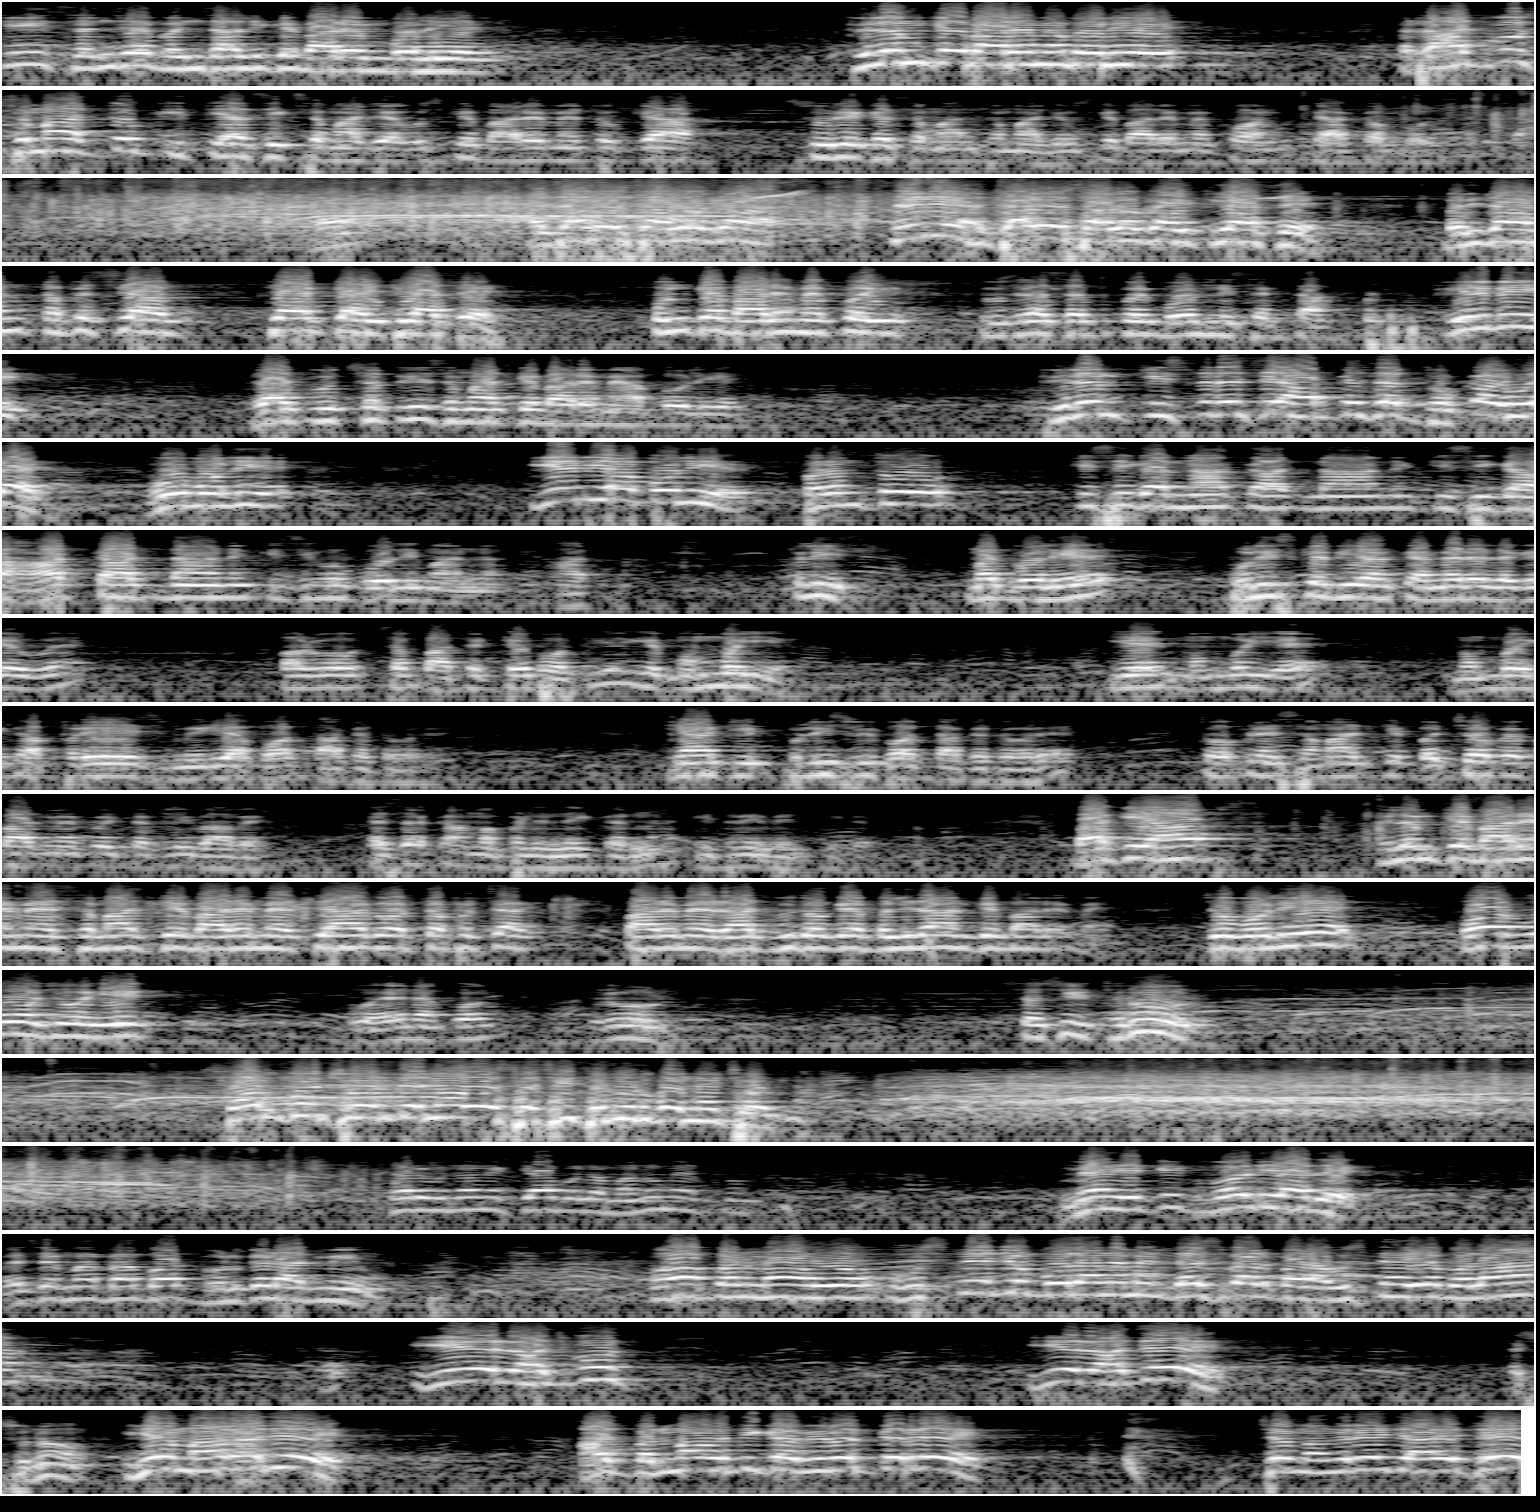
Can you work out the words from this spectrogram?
संजय बंसाली के बारे में बोलिए, फ़िल्म के बारे में बोलिए। राजपूत समाज तो ऐतिहासिक समाज है, उसके बारे में तो क्या सूर्य के समान समाज है, उसके बारे में कौन क्या कब बोल सकता है? हाँ? हज़ारों सालों का, नहीं नहीं, हज़ारों सालों का इतिहास है, बलिदान, तपस्या, त्याग का इतिहास है। उनके बारे में कोई दूसरा शब्द कोई बोल नहीं सकता। फिर भी राजपूत क्षत्रिय समाज के बारे में आप बोलिए। फ़िल्म किस तरह से आपके साथ धोखा हुआ है, वो बोलिए। ये भी आप बोलिए। परंतु किसी का नाक काटना, न किसी का हाथ काटना, न किसी को गोली मारना हाथ में प्लीज़ मत बोलिए। पुलिस के भी यहाँ कैमरे लगे हुए हैं और वो सब बातें टेप होती है। ये मुंबई है। ये मुंबई है। मुंबई का प्रेस, मीडिया बहुत ताकतवर है। यहाँ की पुलिस भी बहुत ताकतवर है। तो अपने समाज के बच्चों पे बाद में कोई तकलीफ़ आवे, ऐसा काम अपने नहीं करना, इतनी विनती करता हूँ। बाकी आप फ़िल्म के बारे में, समाज के बारे में, त्याग और तपस्या के बारे में, राजपूतों के बलिदान के बारे में, जो बोलिए, और वो जो एक, वो है ना कौन? थरूर। शशि थरूर। सबको छोड़ देना, वो शशि थरूर को नहीं छोड़ना। सर, उन्होंने क्या बोला, मालूम है आपको? मैं एक एक वर्ड याद है। वैसे मैं मैं बहुत भूलकर आदमी हूँ। वहाँ पर मैं वो, उसने जो बोला ना, मैं दस बार पढ़ा। उसने ये बोला ये राजपूत, ये राजे सुनो, ये महाराजे, आज पद्मावती का विरोध कर रहे जब अंग्रेज़ आए थे,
